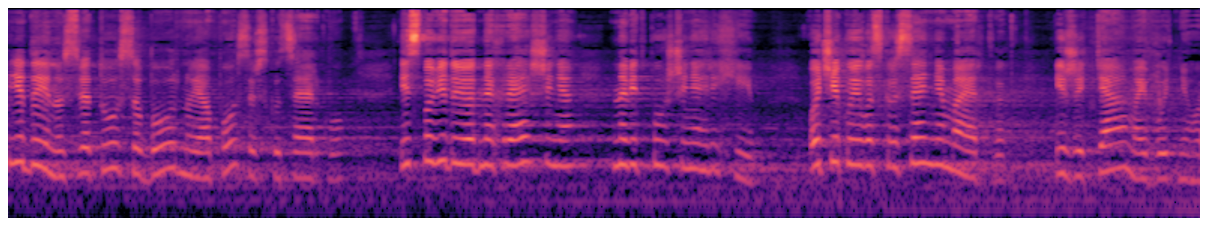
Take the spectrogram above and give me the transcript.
в єдину святу Соборну і апостольську церкву, і сповідую одне хрещення на відпущення гріхів, очікую Воскресення мертвих і життя майбутнього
